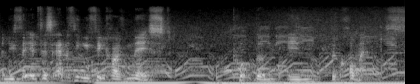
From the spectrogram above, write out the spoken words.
and if there's anything you think I've missed, put them in the comments.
